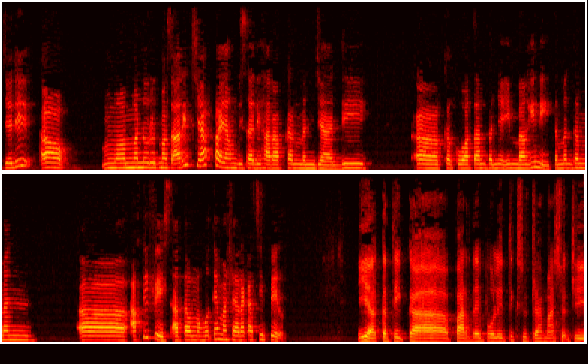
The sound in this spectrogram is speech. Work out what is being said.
Jadi uh, menurut Mas Arif siapa yang bisa diharapkan menjadi uh, kekuatan penyeimbang ini? Teman-teman uh, aktivis atau maksudnya masyarakat sipil? Iya, ketika partai politik sudah masuk di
